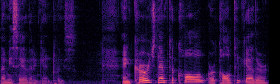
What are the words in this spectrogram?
Let me say that again, please. Encourage them to call or call together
